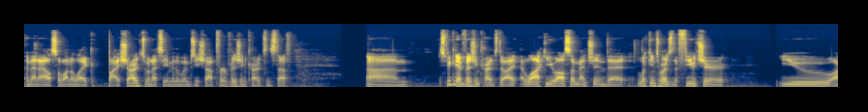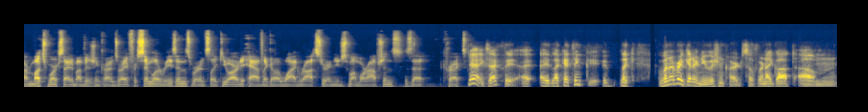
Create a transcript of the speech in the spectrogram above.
and then I also want to like buy shards when I see them in the Whimsy shop for vision cards and stuff. Um, speaking of vision cards, though, I Locke, you also mentioned that looking towards the future. You are much more excited about vision cards, right? For similar reasons, where it's like you already have like a wide roster and you just want more options. Is that correct? Yeah, exactly. I, I like. I think uh, like whenever I get a new vision card. So when I got um,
